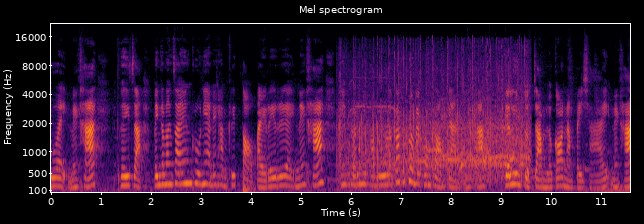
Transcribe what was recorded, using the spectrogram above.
ด้วยนะคะ เพื่อที่จะเป็นกำลังใจให้คุณครูเนี่ยได้ทำคลิปต่อไปเรื่อยๆนะคะ ให้พวกเราได้มีความรู้แล้วก็ทบทวนไปพร้อมๆกันนะคะ อย่าลืมจดจำแล้วก็นำไปใช้นะคะ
